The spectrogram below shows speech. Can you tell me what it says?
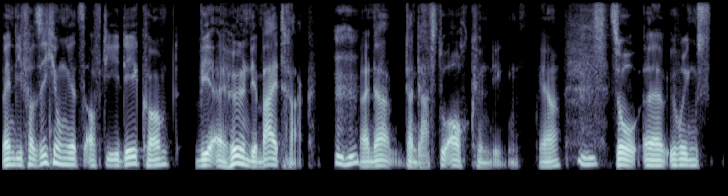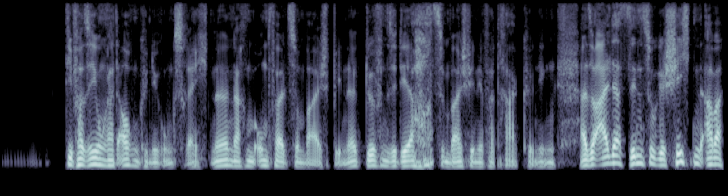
wenn die Versicherung jetzt auf die Idee kommt, wir erhöhen den Beitrag. Mhm. Dann, dann darfst du auch kündigen. Ja, mhm. so äh, übrigens die Versicherung hat auch ein Kündigungsrecht, ne? nach einem Unfall zum Beispiel. Ne? Dürfen sie dir auch zum Beispiel den Vertrag kündigen. Also all das sind so Geschichten, aber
